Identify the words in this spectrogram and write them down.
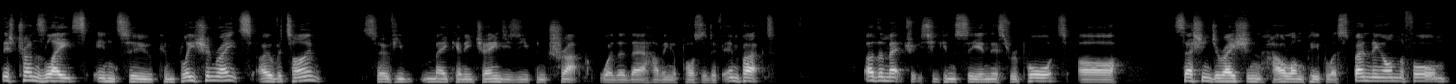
This translates into completion rates over time so if you make any changes, you can track whether they're having a positive impact. Other metrics you can see in this report are session duration, how long people are spending on the form,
